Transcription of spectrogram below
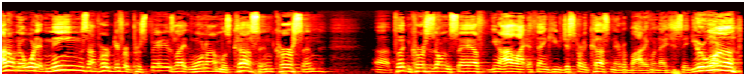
I don't know what it means. I've heard different perspectives. Like one of them was cussing, cursing uh, putting curses on himself. You know, I like to think he just started cussing everybody when they said, You're one of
